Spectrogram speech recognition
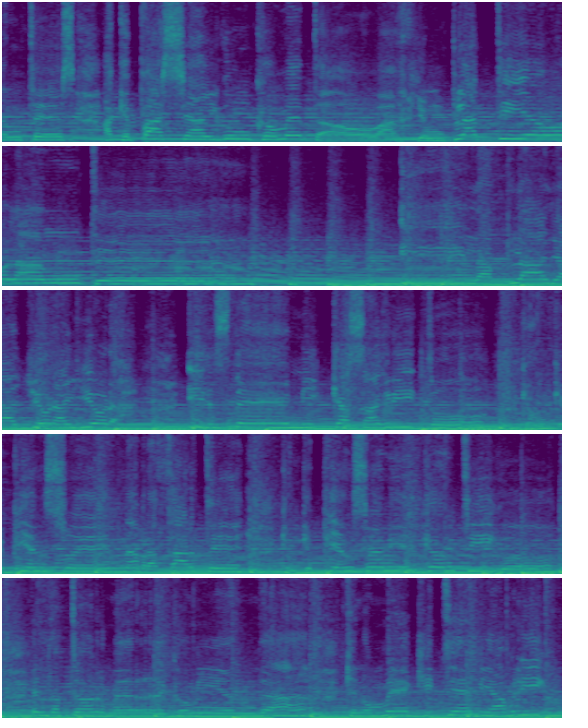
a que pase algún cometa o baje un platillo volante. Y la playa llora y llora y desde mi casa grito que aunque pienso en abrazarte, que aunque pienso en ir contigo, el doctor me recomienda que no me quite mi abrigo,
